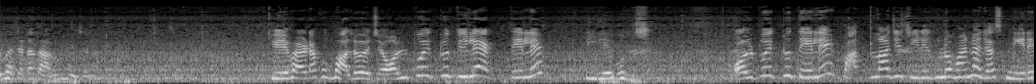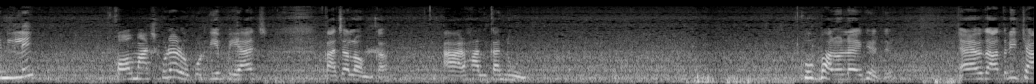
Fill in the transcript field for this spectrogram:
চিড়ে ভাজাটা দারুণ হয়েছে না? চিড়ে ভাজাটা খুব ভালো হয়েছে। অল্প একটু তিলে এক তেলে তিলে বলছি। অল্প একটু তেলে পাতলা যে চিড়েগুলো হয় না জাস্ট নেড়ে নিলেই কম আঁচ করে আর ওপর দিয়ে পেঁয়াজ কাঁচা লঙ্কা আর হালকা নুন। খুব ভালো লাগে খেতে। আর তাড়াতাড়ি চা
